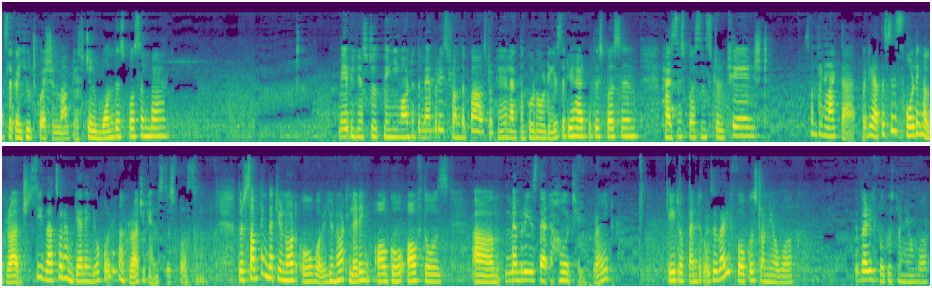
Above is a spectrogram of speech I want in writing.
It's like a huge question mark. Do you still want this person back? Maybe you're still clinging on to the memories from the past, okay? Like the good old days that you had with this person. Has this person still changed? Something like that. But yeah, this is holding a grudge. See, that's what I'm getting. You're holding a grudge against this person. There's something that you're not over. You're not letting go of those um, memories that hurt you, right? Eight of Pentacles. You're very focused on your work. You're very focused on your work.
